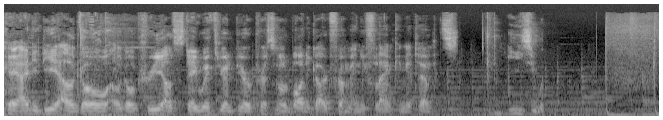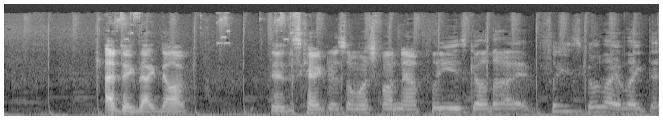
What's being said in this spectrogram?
Okay, IDD, I'll go I'll go Kree, I'll stay with you and be your personal bodyguard from any flanking attempts. Easy way. I dig that dog. Dude, this character is so much fun now. Please go live. Please go live like this.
